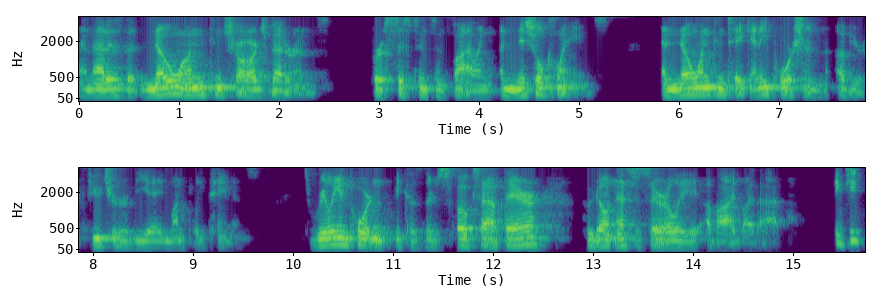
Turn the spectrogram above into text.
and that is that no one can charge veterans for assistance in filing initial claims, and no one can take any portion of your future VA monthly payments. It's really important because there's folks out there who don't necessarily abide by that. And can,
